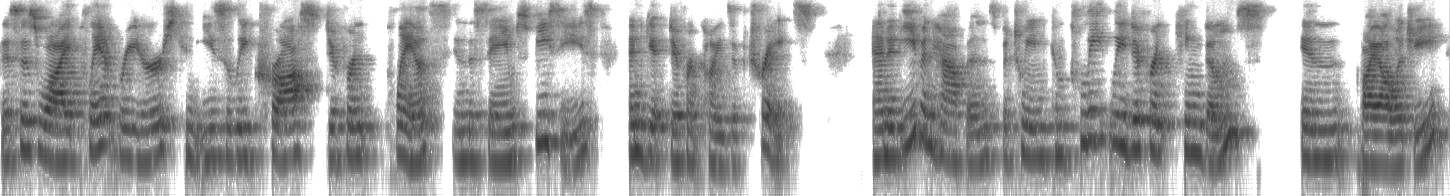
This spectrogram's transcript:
This is why plant breeders can easily cross different plants in the same species and get different kinds of traits. And it even happens between completely different kingdoms in biology.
